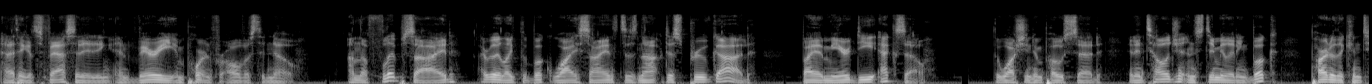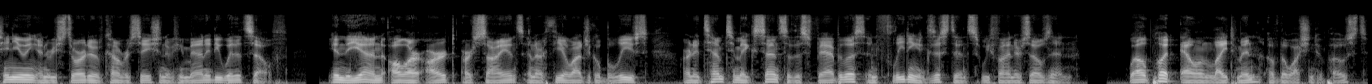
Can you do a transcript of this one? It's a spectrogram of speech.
And I think it's fascinating and very important for all of us to know. On the flip side, I really like the book Why Science Does Not Disprove God by Amir D. Aczel. The Washington Post said, an intelligent and stimulating book, part of the continuing and restorative conversation of humanity with itself. In the end, all our art, our science, and our theological beliefs are an attempt to make sense of this fabulous and fleeting existence we find ourselves in. Well put, Alan Lightman of the Washington Post.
